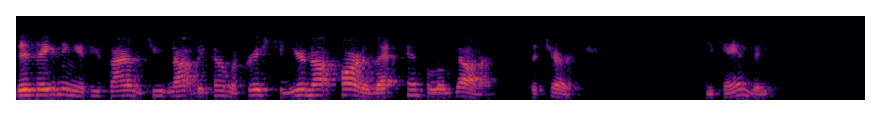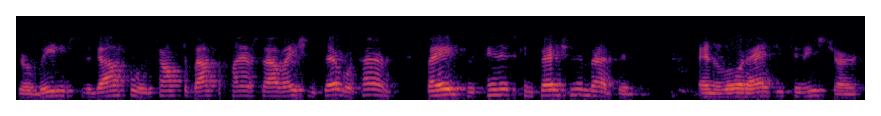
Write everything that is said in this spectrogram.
This evening, if you find that you've not become a Christian, you're not part of that temple of God, the church. You can be through obedience to the gospel. We've talked about the plan of salvation several times faith, repentance, confession, and baptism. And the Lord adds you to His church,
